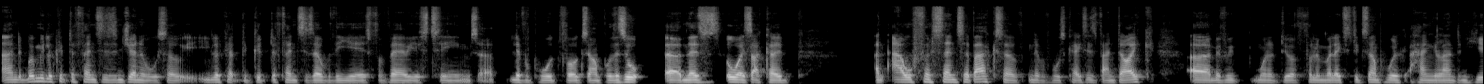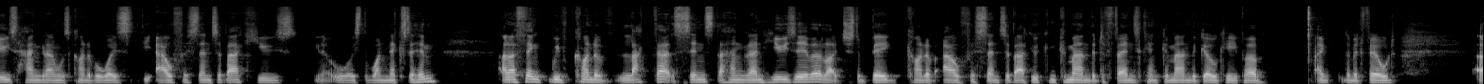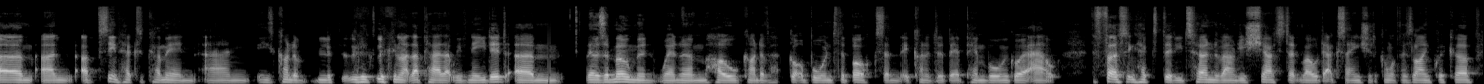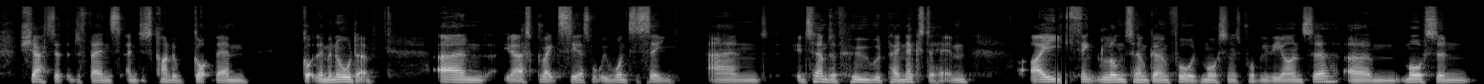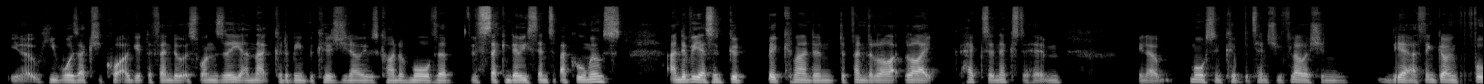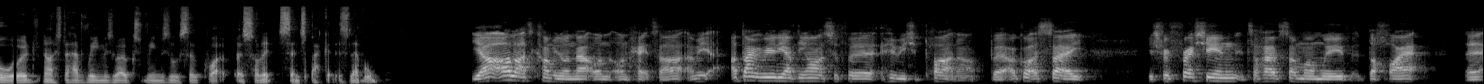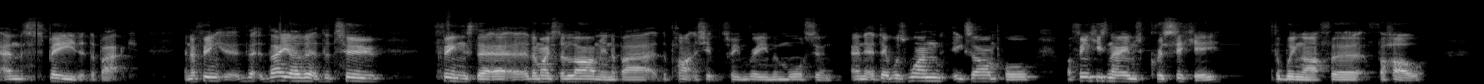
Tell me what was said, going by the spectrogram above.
and when we look at defenses in general, so you look at the good defenses over the years for various teams, uh, Liverpool, for example, there's all, um, there's always like a an alpha centre back. So in Liverpool's case, is Van Dijk. Um, if we want to do a Fulham related example, we look at Hangeland and Hughes. Hangeland was kind of always the alpha centre back. Hughes, you know, always the one next to him. And I think we've kind of lacked that since the Hangeland Hughes era, like just a big kind of alpha centre back who can command the defence, can command the goalkeeper and the midfield. Um, and I've seen Hector come in, and he's kind of look, look, looking like that player that we've needed. Um, there was a moment when um, kind of got a ball into the box, and it kind of did a bit of pinball, and we got it out. The first thing Hector did, he turned around, he shouted at Rodak, saying he should have come off his line quicker. Shouted at the defence, and just kind of got them, got them in order. And you know that's great to see. That's what we want to see. And in terms of who would play next to him, I think long term going forward, Mawson is probably the answer. Um, Mawson you know, he was actually quite a good defender at Swansea, and that could have been because, you know, he was kind of more of the, the secondary centre back almost. And if he has a good big commander and defender like, like Hector next to him, you know, Mawson could potentially flourish. And yeah, I think going forward, nice to have Ream as well, because Ream is also quite a solid centre back at this level. Yeah, I'd like to come in on that on, on Hector. I mean, I don't really have the answer for who he should partner, but I've got to say, it's refreshing to have someone with the height and the speed at the back. And I think they are the, the two things that are the most alarming about the partnership between Ream and Mawson. And there was one example, I think his name's Grosicki, the winger for, for Hull.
